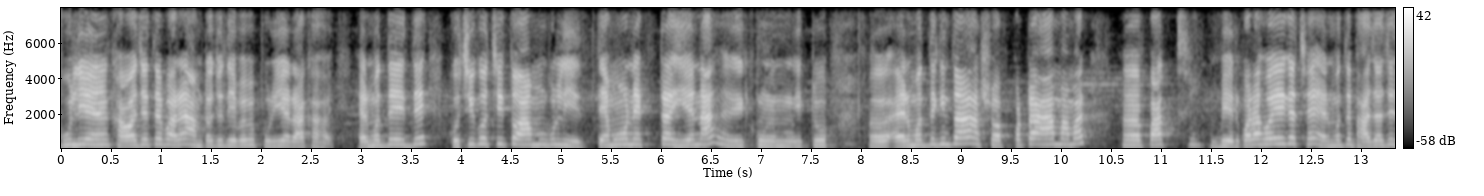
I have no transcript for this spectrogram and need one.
গুলিয়ে খাওয়া যেতে পারে, আমটা যদি এভাবে পুড়িয়ে রাখা হয়। এর মধ্যে এই যে কচি কচি তো আমগুলি তেমন একটা ইয়ে না, একটু এর মধ্যে কিন্তু আ- সব কটা আম আমার পাত বের করা হয়ে গেছে। এর মধ্যে ভাজা যে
